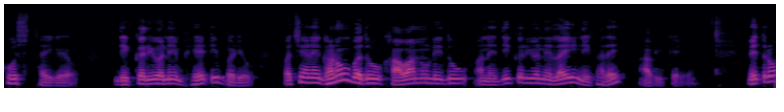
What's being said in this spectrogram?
ખુશ થઈ ગયો. દીકરીઓને ભેટી પડ્યો. પછી એણે ઘણું બધું ખાવાનું લીધું અને દીકરીઓને લઈને ઘરે આવી ગયો. મિત્રો,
